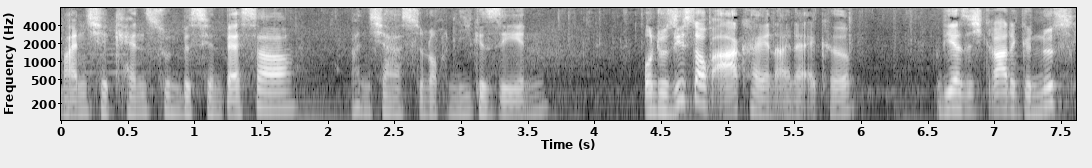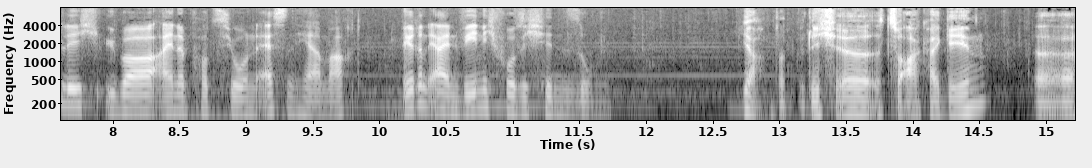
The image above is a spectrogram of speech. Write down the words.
Manche kennst du ein bisschen besser, manche hast du noch nie gesehen. Und du siehst auch Arkai in einer Ecke, wie er sich gerade genüsslich über eine Portion Essen hermacht, während er ein wenig vor sich hin summt. Ja, dann würde ich äh, zu Arkai gehen, äh,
